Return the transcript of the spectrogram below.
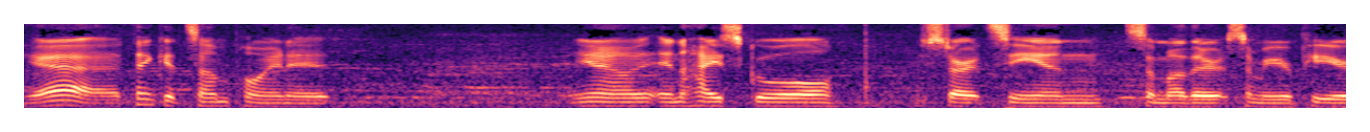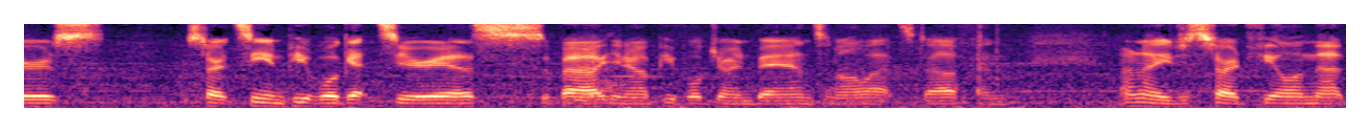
Yeah, I think at some point it, you know, in high school, you start seeing some other some of your peers. You start seeing people get serious about, you know, people join bands and all that stuff, and I don't know, you just start feeling that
